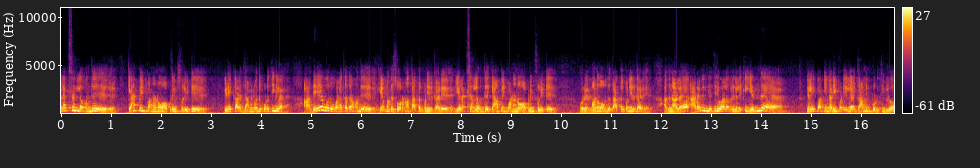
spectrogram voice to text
எலெக்ஷனில் வந்து கேம்பெயின் பண்ணணும் அப்படின்னு சொல்லிட்டு இடைக்கால ஜாமீன் வந்து கொடுத்தீங்களே அதே ஒரு வழக்கை தான் வந்து ஹேமந்த் சோரனும் தாக்கல் பண்ணியிருக்காரு. எலெக்ஷனில் வந்து கேம்பெயின் பண்ணணும் அப்படின்னு சொல்லிட்டு ஒரு மனுவை வந்து தாக்கல் பண்ணியிருக்காரு. அதனால அரவிந்த் கெஜ்ரிவால் அவர்களுக்கு எந்த நிலைப்பாட்டின் அடிப்படையில் ஜாமீன் கொடுத்தீங்களோ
